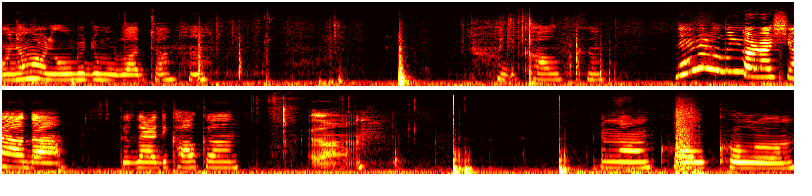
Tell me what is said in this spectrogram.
O ne var yorucum zaten. Hı. Hadi kalkın. Neler oluyor aşağıda? Kızlar hadi kalkın. Hemen kalkalım.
